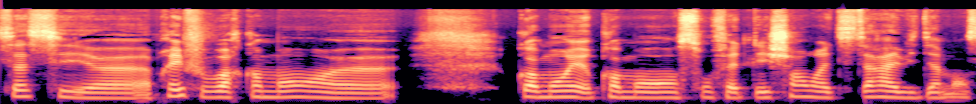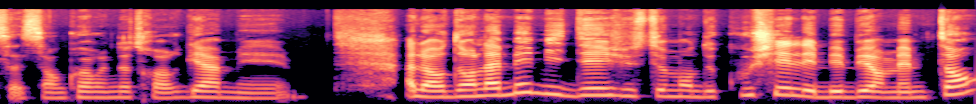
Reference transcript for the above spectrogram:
Ça, c'est euh, après il faut voir comment euh, comment comment sont faites les chambres, etc. Évidemment, ça c'est encore une autre orga. Mais alors dans la même idée justement de coucher les bébés en même temps,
